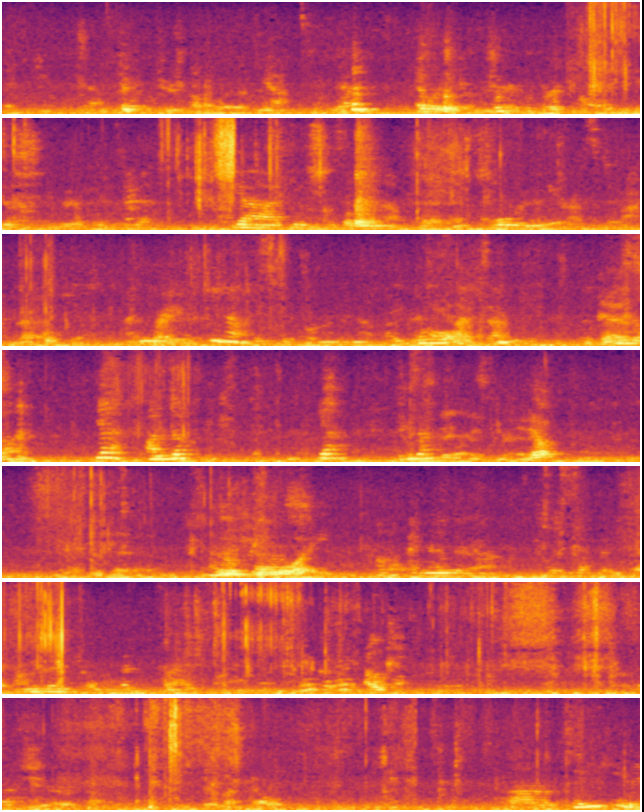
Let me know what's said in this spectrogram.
you know, it would have been very, very fun. Yeah, I think she's old enough that old interested. Right. You know, he's different enough. Oh, guess. exactly. I'm. Yeah, I'm done. Yeah, exactly. Yep. Good boy. I know they're not with somebody, but I'm gonna go right. Okay. Um, so he came in,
